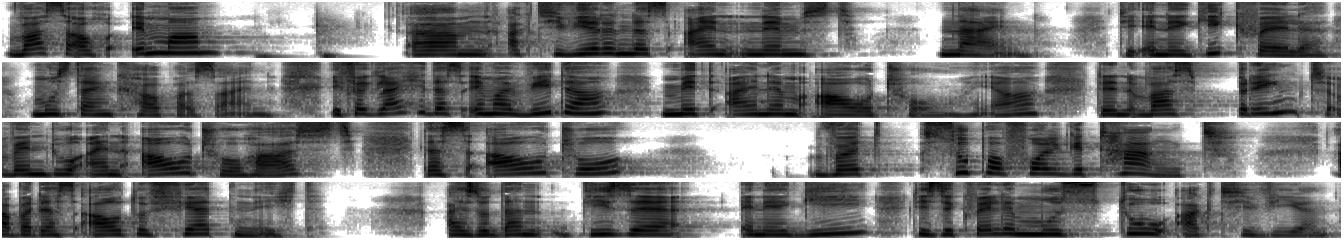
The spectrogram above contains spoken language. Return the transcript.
was auch immer ähm, Aktivierendes einnimmst. Nein, die Energiequelle muss dein Körper sein. Ich vergleiche das immer wieder mit einem Auto, ja? Denn was bringt, wenn du ein Auto hast? Das Auto wird super voll getankt, aber das Auto fährt nicht. Also dann diese Energie, diese Quelle musst du aktivieren.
